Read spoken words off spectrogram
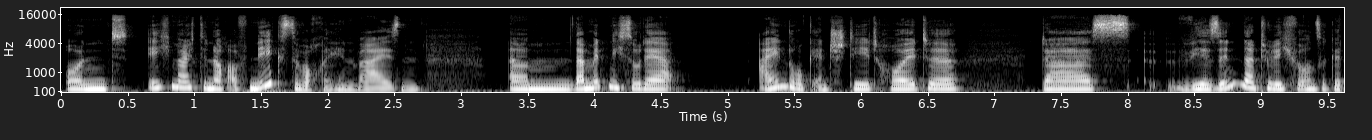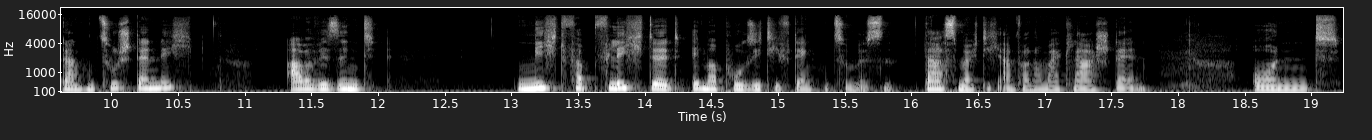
Und ich möchte noch auf nächste Woche hinweisen, ähm, damit nicht so der Eindruck entsteht heute, dass wir sind natürlich für unsere Gedanken zuständig, aber wir sind nicht verpflichtet, immer positiv denken zu müssen. Das möchte ich einfach nochmal klarstellen. Und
